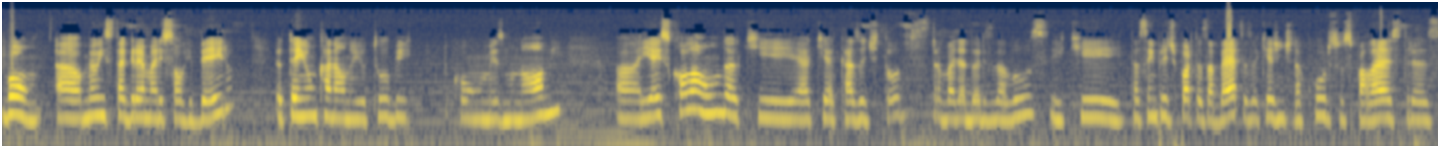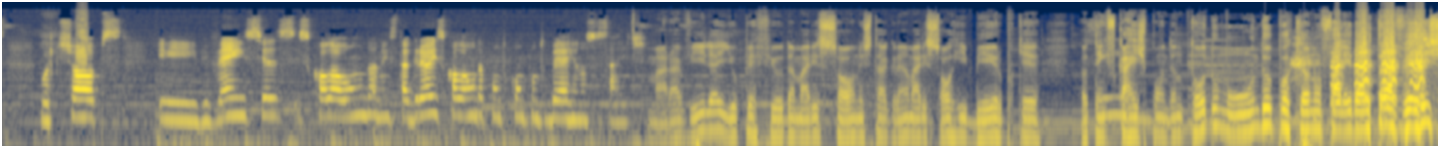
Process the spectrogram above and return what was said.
Bom, uh, o meu Instagram é Marisol Ribeiro. Eu tenho um canal no YouTube com o mesmo nome. Uh, e a Escola Onda, que é aqui a casa de todos os trabalhadores da luz e que está sempre de portas abertas. Aqui a gente dá cursos, palestras, workshops e vivências. Escola Onda no Instagram, escolaonda.com.br nosso site. Maravilha. E o perfil da Marisol no Instagram, Marisol Ribeiro, porque eu tenho Sim. que ficar respondendo todo mundo, porque eu não falei da outra vez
